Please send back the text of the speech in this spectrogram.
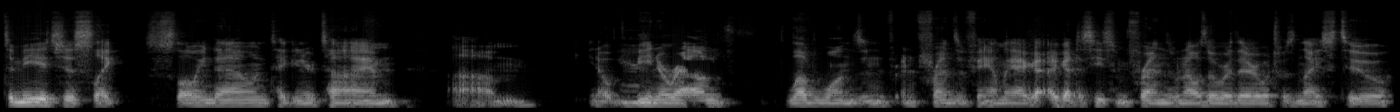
to me, it's just like slowing down, taking your time, um, you know, yeah. being around loved ones and, and, friends and family. I got, I got to see some friends when I was over there, which was nice too.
